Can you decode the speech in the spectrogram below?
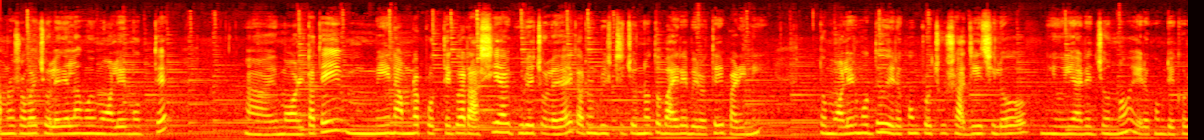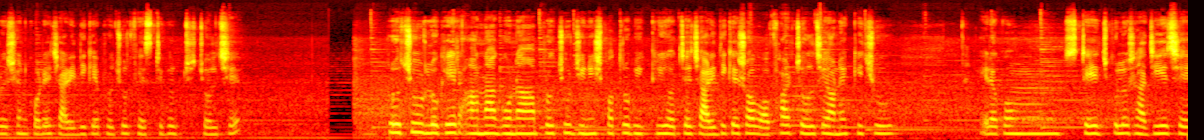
আমরা সবাই চলে গেলাম ওই মলের মধ্যে। এই মলটাতেই মেন আমরা প্রত্যেকবার আসি আর ঘুরে চলে যাই, কারণ বৃষ্টির জন্য তো বাইরে বেরোতেই পারিনি। তো মলের মধ্যেও এরকম প্রচুর সাজিয়েছিল নিউ ইয়ারের জন্য, এরকম ডেকোরেশন করে চারিদিকে প্রচুর ফেস্টিভ্যাল চলছে। প্রচুর লোকের আনাগোনা, প্রচুর জিনিসপত্র বিক্রি হচ্ছে, চারিদিকে সব অফার চলছে, অনেক কিছু। এরকম স্টেজগুলো সাজিয়েছে,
